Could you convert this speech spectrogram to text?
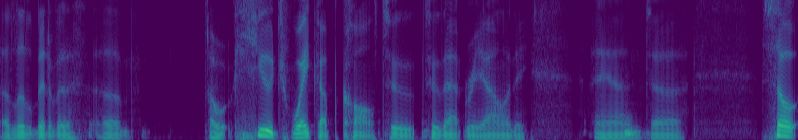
a little bit of a, a, a huge wake-up call to to that reality and mm. uh, so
